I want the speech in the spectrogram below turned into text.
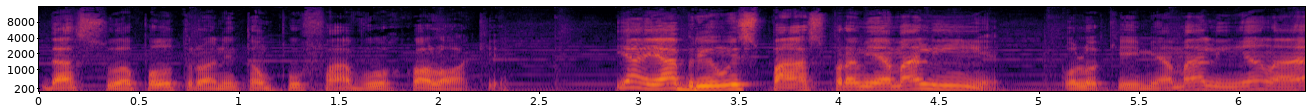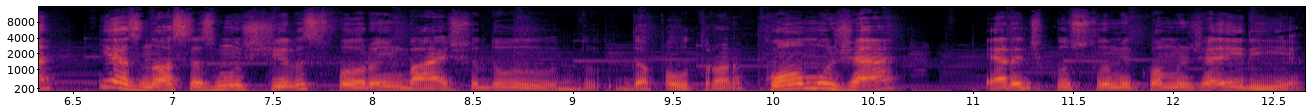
da sua poltrona, então por favor coloque. E aí abri um espaço para minha malinha. Coloquei minha malinha lá e as nossas mochilas foram embaixo do, do, da poltrona, como já era de costume, como já iria.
